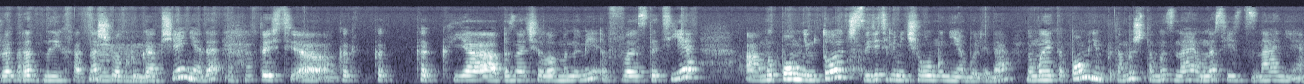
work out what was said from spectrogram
родных, от нашего круга общения, да, то есть а, как как как я обозначила в, монуме... в статье, а, мы помним то, свидетелями чего мы не были, да, но мы это помним, потому что мы знаем, у нас есть знания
